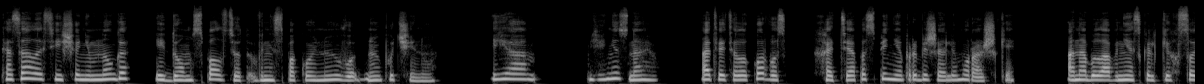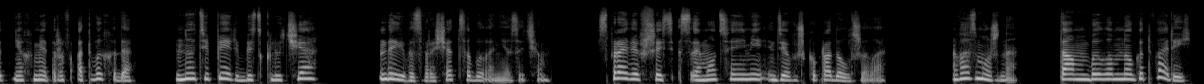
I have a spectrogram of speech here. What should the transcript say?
Казалось, еще немного, и дом сползет в неспокойную водную пучину. «Я... я не знаю», — ответила Корвус, хотя по спине пробежали мурашки. Она была в нескольких сотнях метров от выхода, но теперь без ключа, да и возвращаться было незачем. Справившись с эмоциями, девушка продолжила. Возможно. Там было много тварей.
